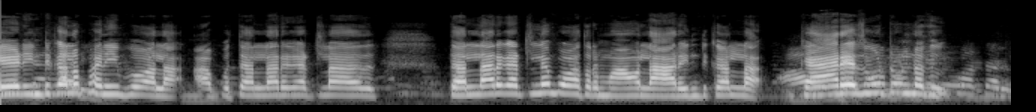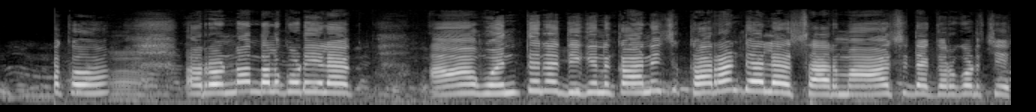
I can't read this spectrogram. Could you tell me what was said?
ఏడింటికల్లా పనికి పోవాలా. అప్పుడు తెల్లారి గట్ల తెల్లారి గట్లనే పోతారు మా వాళ్ళు ఆరింటికల్లా. క్యారేజ్ కూడా ఉండదు. రెండు వందలు కూడా ఇలా ఆ వంతెన దిగిన కానీ కరెంటే లేదు సార్. మా ఆశ దగ్గర కూడా చీ-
